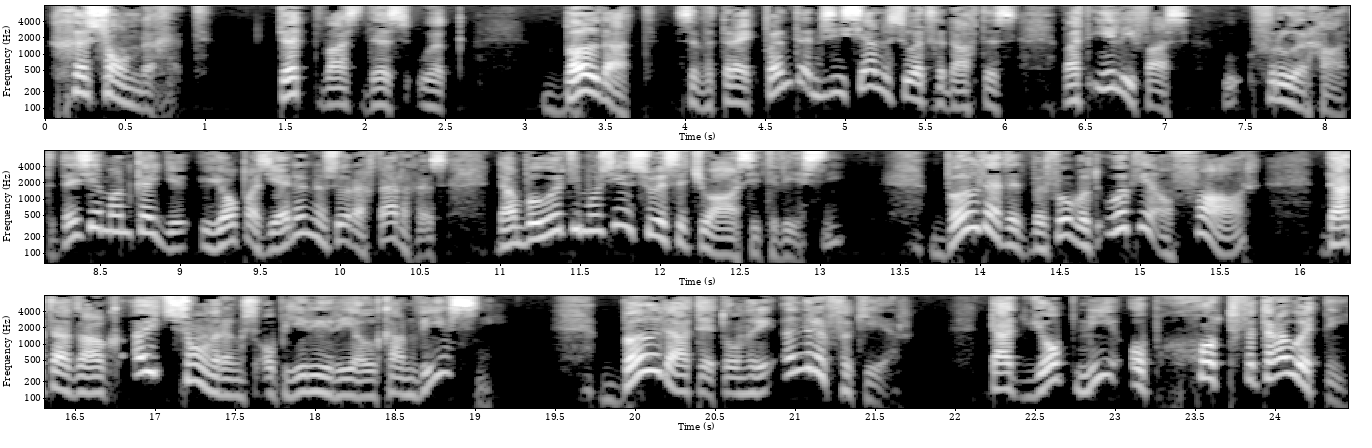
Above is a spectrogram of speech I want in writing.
gesondig het. Dit was dus ook Bildad se vertrekpunt en dieselfde soort gedagtes wat Elifas vroeër gehad het. Hy sê man kyk Job as jy dan nou so regverdig is, dan behoort jy mos nie in so 'n situasie te wees nie. Bildad het byvoorbeeld ook nie aanvaar dat daar dalk uitsonderings op hierdie reël kan wees nie. Bildad het onder die indruk verkeer dat Job nie op God vertrou het nie,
